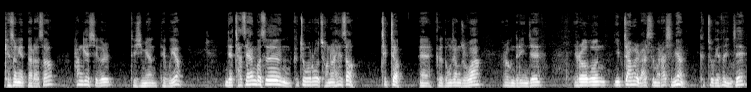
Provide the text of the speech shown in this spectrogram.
개성에 따라서 한 개씩을 드시면 되고요. 이제 자세한 것은 그쪽으로 전화해서 직접 예, 그 농장주와 여러분들이 이제 여러분 입장을 말씀을 하시면 그쪽에서 이제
